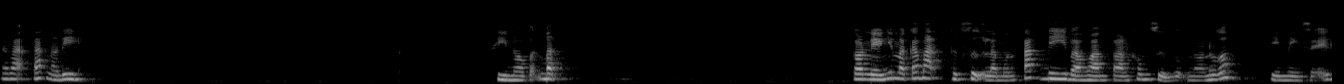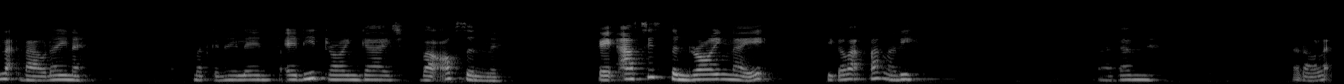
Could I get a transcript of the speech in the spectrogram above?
Các bạn tắt nó đi. Thì nó vẫn bật. Còn nếu như mà các bạn thực sự là muốn tắt đi và hoàn toàn không sử dụng nó nữa thì mình sẽ lại vào đây này. Bật cái này lên, Edit Drawing Guide và Option này. Cái Assistant Drawing này ấy, thì các bạn tắt nó đi. Và đăng này. Sau đó lại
